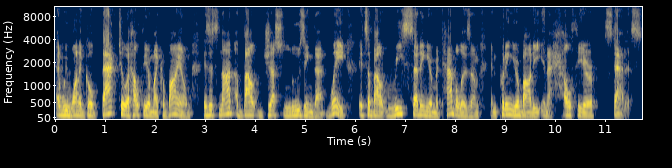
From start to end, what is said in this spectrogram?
and we want to go back to a healthier microbiome, is it's not about just losing that weight. It's about resetting your metabolism and putting your body in a healthier status,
